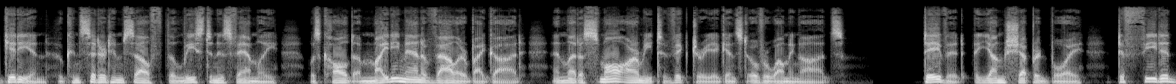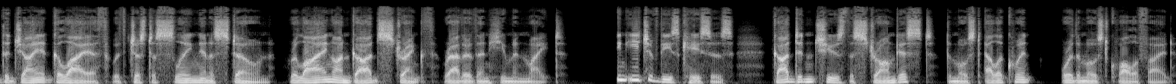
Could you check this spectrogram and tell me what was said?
Gideon, who considered himself the least in his family, was called a mighty man of valor by God and led a small army to victory against overwhelming odds. David, a young shepherd boy, defeated the giant Goliath with just a sling and a stone, relying on God's strength rather than human might. In each of these cases, God didn't choose the strongest, the most eloquent, or the most qualified.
